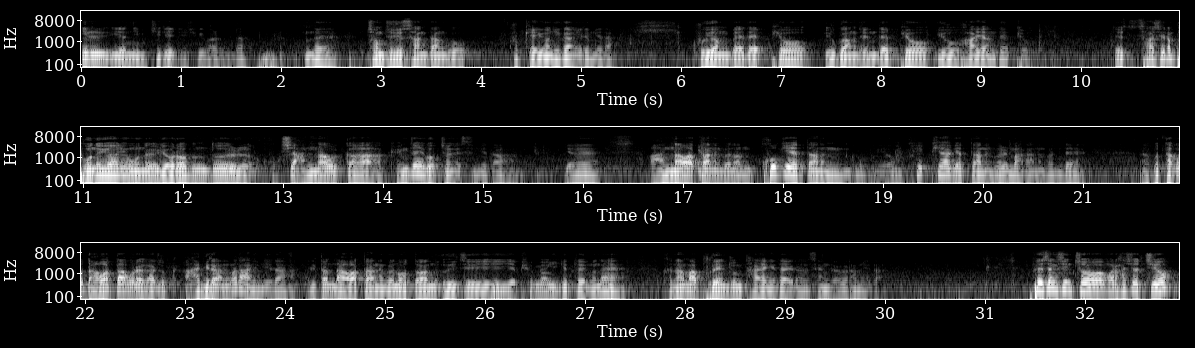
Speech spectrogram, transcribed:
일 위원님 질의해 주시기 바랍니다. 네. 청주시 상당구 국회의원 이강일입니다. 구영배 대표, 유광진 대표, 유화연 대표. 사실은 본 의원이 오늘 여러분들 혹시 안 나올까 굉장히 걱정했습니다. 예, 안 나왔다는 것은 포기했다는 거고요. 회피하겠다는 걸 말하는 건데, 어, 그렇다고 나왔다고 그래가지고 아니라는 건 아닙니다. 일단 나왔다는 건 어떠한 의지의 표명이기 때문에 그나마 불행 중 다행이다 이런 생각을 합니다. 회생 신청을 하셨지요?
